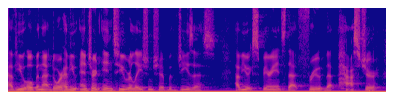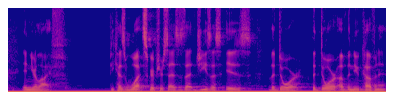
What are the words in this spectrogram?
Have you opened that door? Have you entered into relationship with Jesus? Have you experienced that fruit, that pasture in your life? Because what Scripture says is that Jesus is the door, the door of the new covenant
